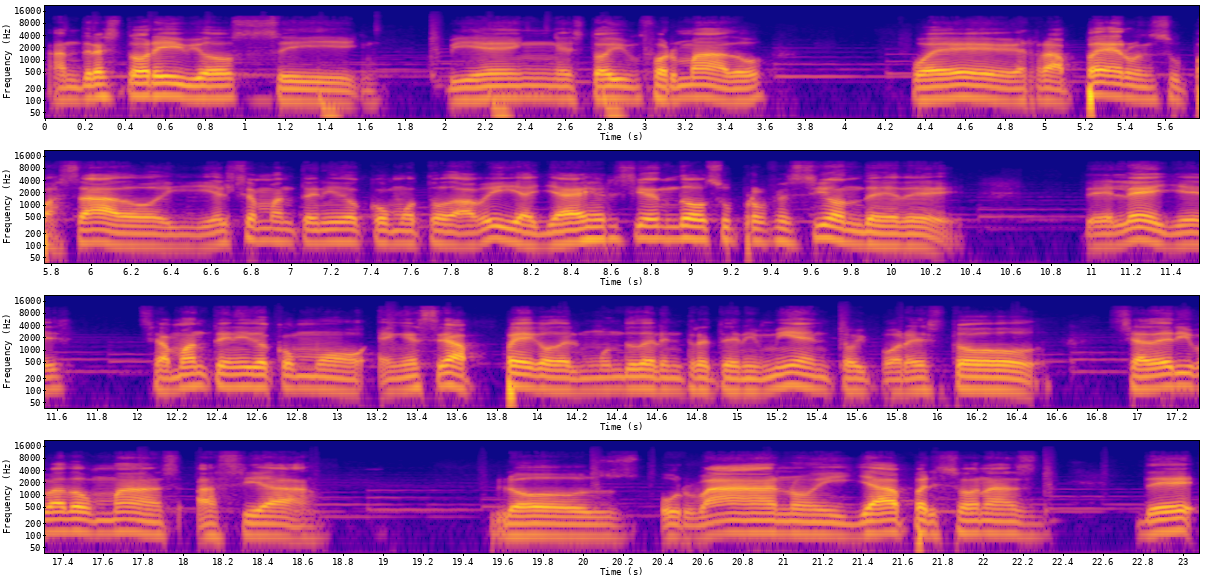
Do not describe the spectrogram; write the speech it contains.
Andrés Toribio, si bien estoy informado, fue rapero en su pasado y él se ha mantenido como todavía, ya ejerciendo su profesión de, de, leyes, se ha mantenido como en ese apego del mundo del entretenimiento y por esto se ha derivado más hacia los urbanos y ya personas del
